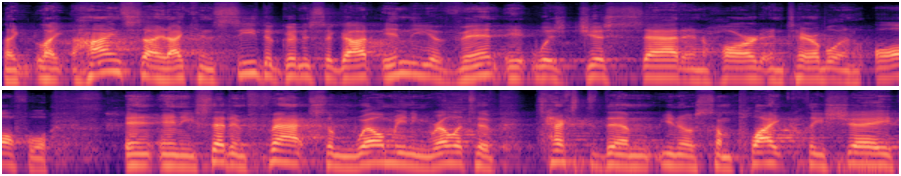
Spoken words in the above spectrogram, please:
like, like hindsight, I can see the goodness of God. In the event, it was just sad and hard and terrible and awful. And, and he said, in fact, some well meaning relative texted them, you know, some polite cliche,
